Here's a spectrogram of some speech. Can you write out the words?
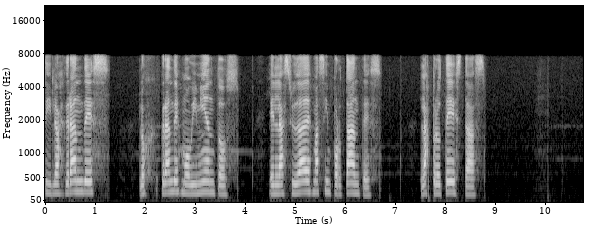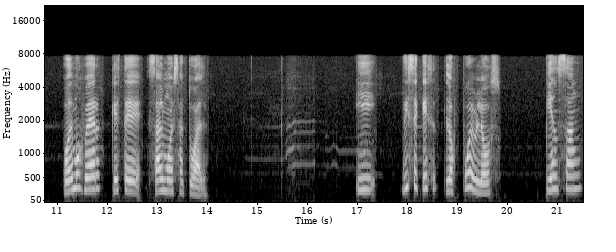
y las grandes, los grandes movimientos en las ciudades más importantes, las protestas, podemos ver que este salmo es actual. Y dice que los pueblos piensan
